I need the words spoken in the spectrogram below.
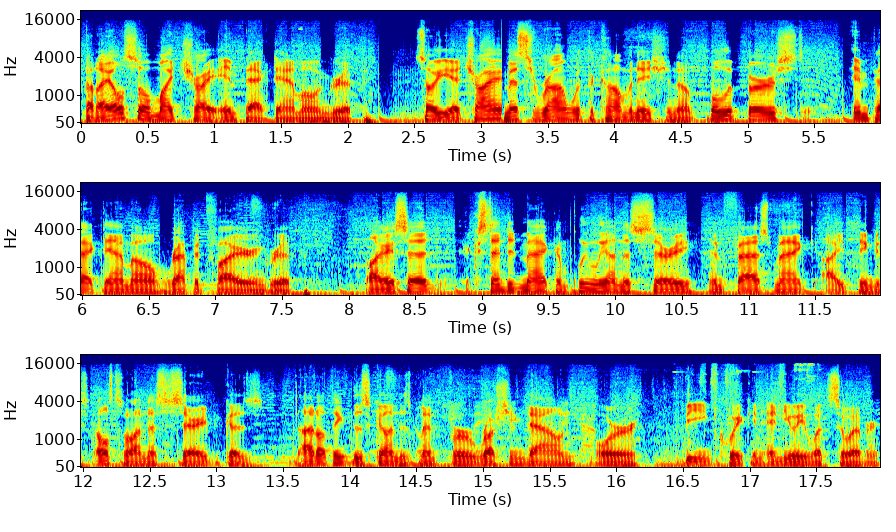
but I also might try impact ammo and grip. So yeah, try and mess around with the combination of bullet burst, impact ammo, rapid fire, and grip. Like I said, extended mag completely unnecessary, and fast mag I think is also unnecessary because I don't think this gun is meant for rushing down or being quick in any way whatsoever.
